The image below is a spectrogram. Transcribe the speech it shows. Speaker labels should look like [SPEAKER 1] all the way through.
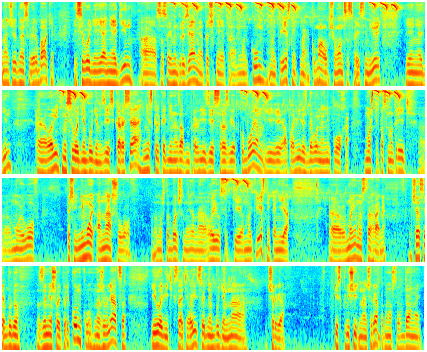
[SPEAKER 1] на очередной своей рыбалке. И сегодня я не один, а со своими друзьями, а точнее это мой кум, мой крестник, моя кума. В общем, он со своей семьей, я не один. Э, ловить мы сегодня будем здесь карася. Несколько дней назад мы провели здесь разведку боем и отловились довольно неплохо. Можете посмотреть э, мой улов, точнее не мой, а наш улов. Потому что больше, наверное, ловил все-таки мой крестник, а не я, э, в моем инстаграме. Сейчас я буду замешивать прикормку, наживляться и ловить. Кстати, ловить сегодня будем на червя. Исключительно на червя, потому что в данной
